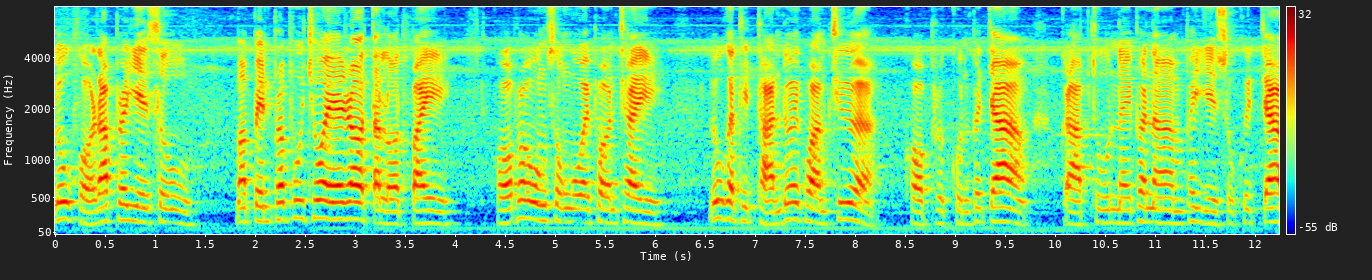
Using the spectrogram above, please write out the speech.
ลูกขอรับพระเยซูมาเป็นพระผู้ช่วยให้รอดตลอดไป ขอพระองค์ทรงอวยพรชัย ลูกอธิษฐานด้วยความเชื่อ ขอบพระคุณพระเจ้า กราบทูลในพระนามพระเยซูคริสต์เจ้า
